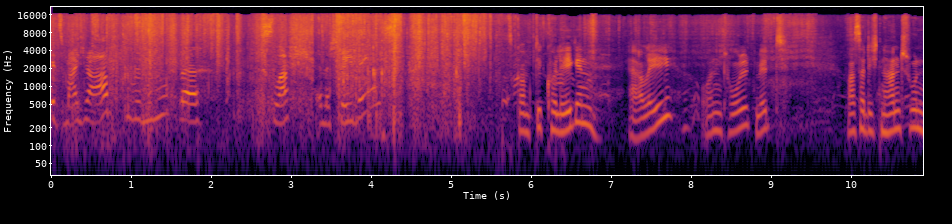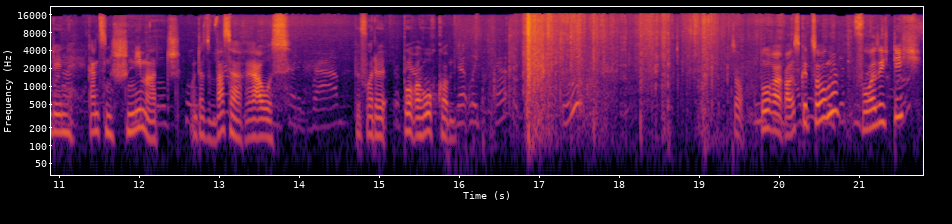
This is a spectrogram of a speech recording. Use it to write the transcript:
it's my job to remove the slush and the shavings. Jetzt kommt die Kollegin Ellie und holt mit wasserdichten Handschuhen den ganzen Schneematsch und das Wasser raus, bevor der Bohrer hochkommt. So, Bohrer rausgezogen, vorsichtig.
